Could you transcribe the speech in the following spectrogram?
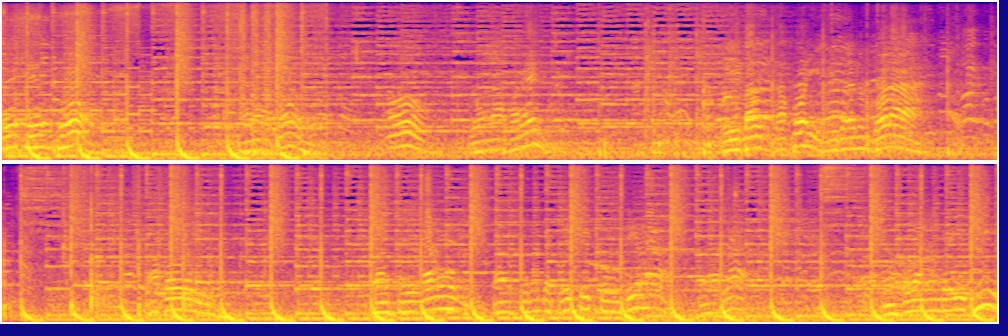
Second throw Rebound Kapoy, medan ng bola. Kapoy. Pasay kanan. Pasay number 80, Tundira. Wala. Nakuha number 80.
